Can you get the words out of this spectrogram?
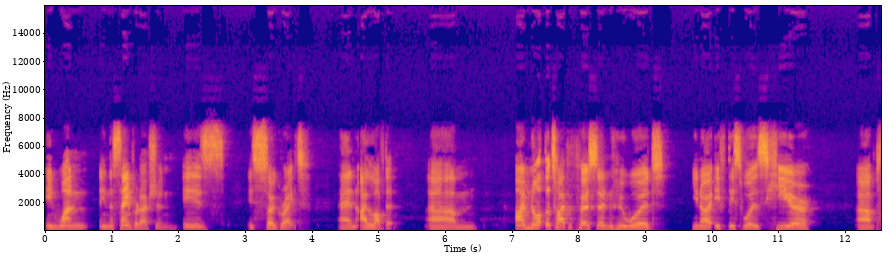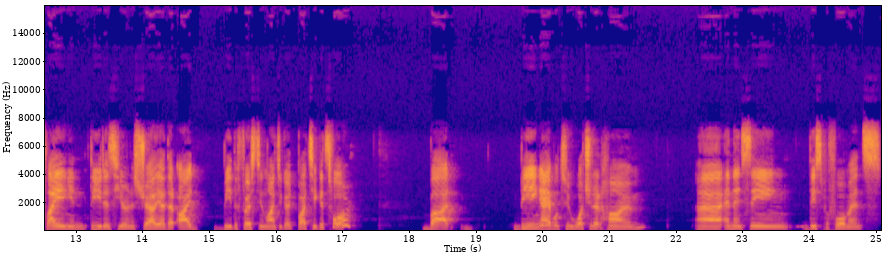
in one in the same production is is so great, and I loved it. Um, I'm not the type of person who would, you know, if this was here um, playing in theaters here in Australia, that I'd be the first in line to go buy tickets for. But being able to watch it at home uh, and then seeing this performance,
